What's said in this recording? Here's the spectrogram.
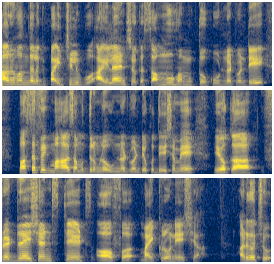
ఆరు వందలకు పైచిలుపు ఐలాండ్స్ యొక్క సమూహంతో కూడినటువంటి పసిఫిక్ మహాసముద్రంలో ఉన్నటువంటి ఒక దేశమే ఈ యొక్క ఫెడరేషన్ స్టేట్స్ ఆఫ్ మైక్రోనేషియా అడగచ్చు.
